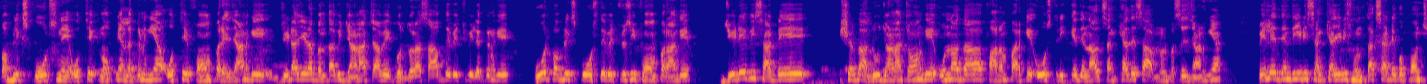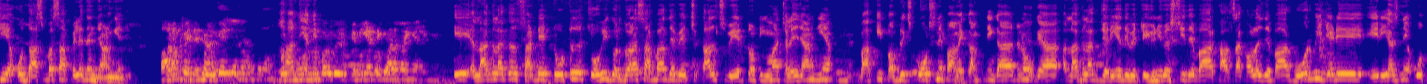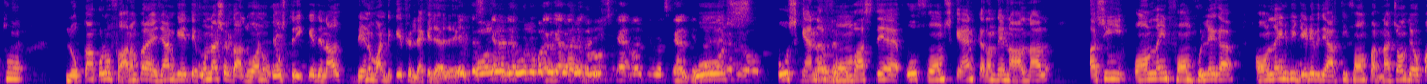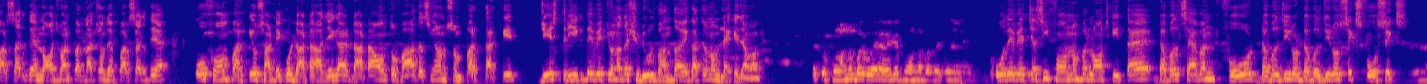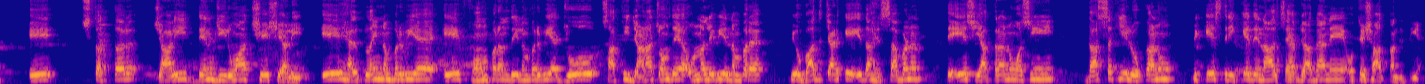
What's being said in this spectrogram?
ਪਬਲਿਕ ਸਪੋਰਟਸ ਨੇ, ਉੱਥੇ ਕਨੋਪੀਆਂ ਲੱਗਣਗੀਆਂ, ਉੱਥੇ ਫਾਰਮ ਭਰੇ ਜਾਣਗੇ। ਜਿਹੜਾ ਜਿਹੜਾ ਬੰਦਾ ਵੀ ਜਾਣਾ ਚਾਹਵੇ, ਗੁਰਦੁਆਰਾ ਸਾਹਿਬ ਦੇ ਵਿੱਚ ਵੀ ਲੱਗਣਗੇ, ਹੋਰ ਪਬਲਿਕ ਸਪੋਰਟਸ ਦੇ ਵਿੱਚ ਵੀ ਅਸੀਂ ਫਾਰਮ ਭਰਾਂਗੇ। ਜਿਹੜੇ ਵੀ ਸਾਡੇ ਸ਼ਰਧਾਲੂ ਜਾਣਾ ਚਾਹਣਗੇ, ਉਹਨਾਂ ਦਾ ਫਾਰਮ ਭਰ ਕੇ ਉਸ ਤਰੀਕੇ ਦੇ ਨਾਲ ਸੰਖਿਆ ਦੇ ਹਿਸਾਬ ਨਾਲ ਬੱਸਸ ਜਾਣਗੀਆਂ। ਪਹਿਲੇ ਦਿਨ ਦੀ ਜਿਹੜੀ ਸੰਖਿਆ ਜਿਹੜੀ ਹੁਣ ਤੱਕ ਸਾਡੇ ਕੋਲ ਪਹੁੰਚੀ ਹੈ ਉਹ 10 ਬੱਸਾਂ ਪਹਿਲੇ ਦਿਨ ਜਾਣਗੀਆਂ ਜੀ। ਫਾਰਮ ਭੇਜੇ ਜਾਣਗੇ ਜੀ ਇਹਨਾਂ ਨੂੰ ਹਾਂਜੀ, ਹਾਂਜੀ। ਨੰਬਰ ਵੀ ਕਿੰਨੀਆਂ ਟਿਕਟਾਂ ਲਗਾਈਆਂ ਨੇ? ਇਹ ਅਲੱਗ-ਅਲੱਗ ਸਾਡੇ ਟੋਟਲ 24 ਗੁਰਦੁਆਰਾ ਸਾਹਿਬਾਂ ਦੇ ਵਿੱਚ ਕੱਲ ਸਵੇਰ ਤੋਂ ਟੀਮਾਂ ਚਲੇ ਜਾਣਗੀਆਂ। ਬਾਕੀ ਪਬਲਿਕ ਸਪੋਰਟਸ ਨੇ ਭਾਵੇਂ ਕੰਪਨੀ ਗਾਰਡਨ ਹੋ ਗਿਆ ਅਲੱਗ-ਅਲੱਗ ਜਰੀਏ ਦੇ ਵਿੱਚ ਯੂਨੀਵਰਸਿਟੀ ਦੇ ਬਾਹਰ ਖਾਲਸਾ ਕਾਲਜ ਦੇ ਬਾਹਰ ਹੋਰ ਵੀ ਜਿਹੜੇ ਏਰੀਆਜ਼ ਨੇ ਉੱਥੋਂ ਲੋਕਾਂ ਕੋਲੋਂ ਫਾਰਮ ਭਰਾਏ ਜਾਣਗੇ ਤੇ ਉਹਨਾਂ ਸ਼ਰਧਾਲੂਆਂ ਨੂੰ ਉਸ ਤਰੀਕੇ ਦੇ ਨਾਲ ਦਿਨ ਵੰਡ ਕੇ ਫਿਰ ਲੈ ਕੇ ਜਾਇਆ ਜਾਏਗਾ। ਉਹ ਸਕੈਨਰ ਫਾਰਮ ਵਾਸਤੇ ਹੈ ਉਹ ਫਾਰਮ ਸਕੈਨ ਕਰਨ ਦੇ ਨਾਲ ਨਾਲ ਅਸੀਂ ਆਨਲਾਈਨ ਫਾਰਮ ਖੁੱਲੇਗਾ ਆਨਲਾਈਨ ਵੀ ਜਿਹੜੇ ਵਿਦਿਆਰਥੀ ਫਾਰਮ ਭਰਨਾ ਚਾਹੁੰਦੇ ਉਹ ਭਰ ਸਕਦੇ ਆ। ਨੌਜਵਾਨ ਭਰਨਾ ਚਾਹੁੰਦੇ ਆ ਭਰ ਸਕਦੇ ਆ। ਉਹ ਫਾਰਮ ਭਰ ਕੇ ਉਹ ਸਾਡੇ ਕੋਲ ਡਾਟਾ ਆ ਜਾਏਗਾ। ਡਾਟਾ ਆਉਣ ਤੋਂ ਬਾਅਦ ਅਸੀਂ ਉਹਨਾਂ ਨੂੰ ਸੰਪਰਕ ਕਰਕੇ ਜਿਸ ਤਰੀਕ ਦੇ ਵਿੱਚ ਉਹਨਾਂ ਦਾ ਸ਼ਡਿਊਲ ਬਣਦਾ ਹੋਏਗਾ ਤੇ ਉਹਨਾਂ ਨੂੰ ਲੈ ਕੇ ਜਾਵਾਂਗੇ। ਕੋਈ ਫੋਨ ਨੰਬਰ ਵਗੈਰਾ ਹੋਏਗਾ ਫੋਨ ਨੰਬਰ ਤੇ ਕੋਈ ਉਹਦੇ ਵਿੱਚ ਅਸੀਂ ਫੋਨ ਨੰਬਰ ਲਾਂਚ ਕੀਤਾ ਹੈ। 7740000646 ਇਹ 7740300646 ਇਹ ਹੈਲਪਲਾਈਨ ਨੰਬਰ ਵੀ ਹੈ, ਇਹ ਫਾਰਮ ਭਰਨ ਦੀ ਨੰਬਰ ਵੀ ਹੈ, ਜੋ ਸਾਥੀ ਜਾਣਾ ਚਾਹੁੰਦੇ ਆ, ਉਹਨਾਂ ਲਈ ਵੀ ਇਹ ਨੰਬਰ ਹੈ ਵੀ ਉਹ ਵੱਧ ਚੜ ਕੇ ਇਹਦਾ ਹਿੱਸਾ ਬਣਨ ਤੇ ਇਸ ਯਾਤਰਾ ਨੂੰ ਅਸੀਂ ਦੱਸ ਸਕੀਏ ਲੋਕਾਂ ਨੂੰ ਵੀ ਕਿਸ ਤਰੀਕੇ ਦੇ ਨਾਲ ਸਹਿਬਜ਼ਾਦਿਆਂ ਨੇ ਉੱਥੇ ਸ਼ਹਾਦਤਾਂ ਦਿੱਤੀਆਂ।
